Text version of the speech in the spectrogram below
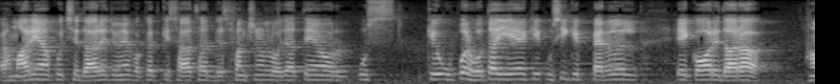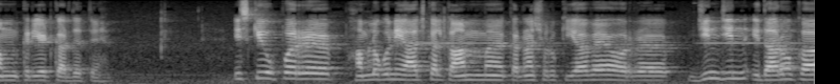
ہمارے یہاں کچھ ادارے جو ہیں وقت کے ساتھ ساتھ ڈس فنکشنل ہو جاتے ہیں اور اس کے اوپر ہوتا یہ ہے کہ اسی کے پیرل ایک اور ادارہ ہم کریٹ کر دیتے ہیں۔ اس کے اوپر ہم لوگوں نے آج کل کام کرنا شروع کیا ہوا ہے اور جن جن اداروں کا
